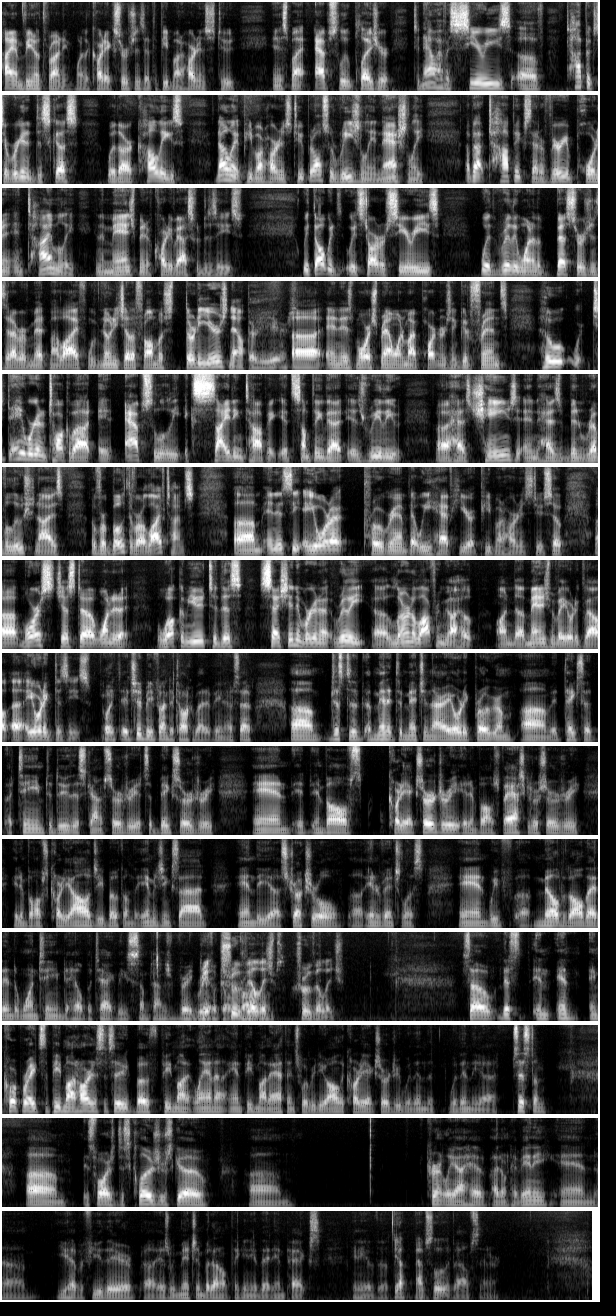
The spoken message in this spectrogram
Hi, I'm Vinod Thourani, one of the cardiac surgeons at the Piedmont Heart Institute, and it's my absolute pleasure to now have a series of topics that we're going to discuss with our colleagues, not only at Piedmont Heart Institute, but also regionally and nationally, about topics that are very important and timely in the management of cardiovascular disease. We thought we'd, we'd start our series with really one of the best surgeons that I've ever met in my life. We've known each other for almost 30 years now. 30 years. Uh, and is Morris Brown, one of my partners and good friends, who today we're going to talk about an absolutely exciting topic. It's something that is really uh, has changed and has been revolutionized over both of our lifetimes. Um, and it's the aorta program that we have here at Piedmont Heart Institute. So, uh, Morris, just uh, wanted to welcome you to this session, and we're going to really uh, learn a lot from you, I hope on the management of aortic valve, uh, aortic disease. Well, it, it, should be fun to talk about it, Vinod. So, um, just a, a, minute to mention our aortic program. Um, it takes a, a, team to do this kind of surgery. It's a big surgery, and it involves cardiac surgery. It involves vascular surgery. It involves cardiology, both on the imaging side and the uh, structural uh, interventionalist. And we've uh, melded all that into one team to help attack these sometimes very Real, difficult true problems. village, true village. So this in, in, incorporates the Piedmont Heart Institute, both Piedmont Atlanta and Piedmont Athens, where we do all the cardiac surgery within the within the uh, system. Um, as far as disclosures go, um, currently I have I don't have any, and um, you have a few there uh, as we mentioned, but I don't think any of that impacts any of the yeah absolutely the valve center.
